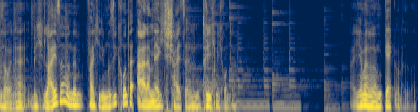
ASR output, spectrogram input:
So, ne, bin ich leiser und dann fahre ich hier die Musik runter. Ah, dann merke ich, scheiße, dann drehe ich mich runter. Ah, Hier haben wir noch einen Gag oder sowas.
